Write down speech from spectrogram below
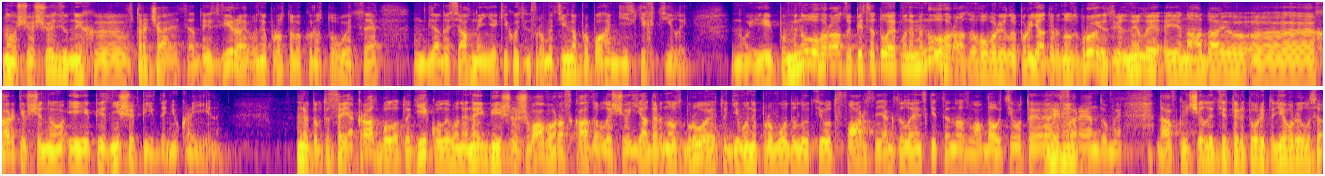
Ну що щось у них е, втрачається десь віра, і вони просто використовують це для досягнення якихось інформаційно-пропагандійських цілей. Ну і по минулого разу, після того як вони минулого разу говорили про ядерну зброю, звільнили, я нагадаю, е, Харківщину і пізніше південь України. Ну, тобто, це якраз було тоді, коли вони найбільше жваво розказували, що ядерна зброя. Тоді вони проводили ці от фарси, як Зеленський це назвав, да, оці от е, референдуми, да, включили ці території. Тоді говорилося,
